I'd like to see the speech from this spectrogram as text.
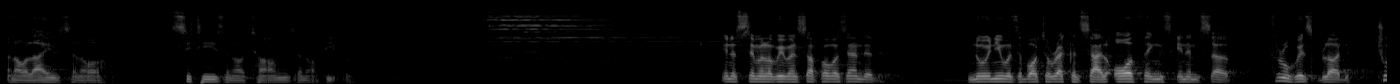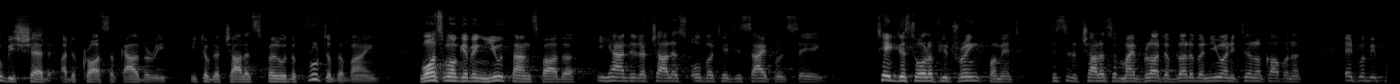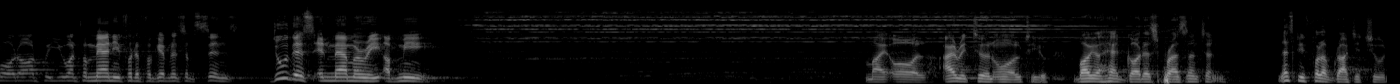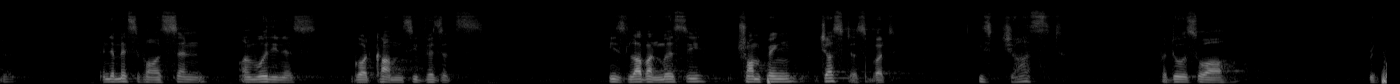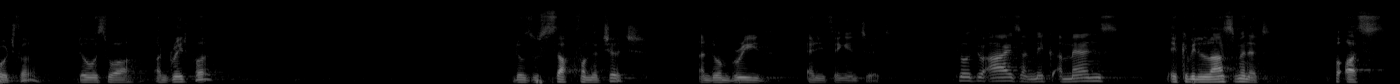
And our lives and our cities and our tongues and our people. In a similar way, when supper was ended, knowing he was about to reconcile all things in himself through his blood to be shed at the cross of Calvary, he took the chalice filled with the fruit of the vine. Once more giving you thanks, Father, he handed the chalice over to his disciples, saying, Take this, all of you, drink from it. This is the chalice of my blood, the blood of a new and eternal covenant. It will be poured out for you and for many for the forgiveness of sins. Do this in memory of me. My all, I return all to you. Bow your head, God is present, and let's be full of gratitude. In the midst of our sin, unworthiness, God comes, He visits. He's love and mercy, trumping justice, but He's just for those who are reproachful, those who are ungrateful, those who suck from the church and don't breathe anything into it. Close your eyes and make amends. It could be the last minute for us.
